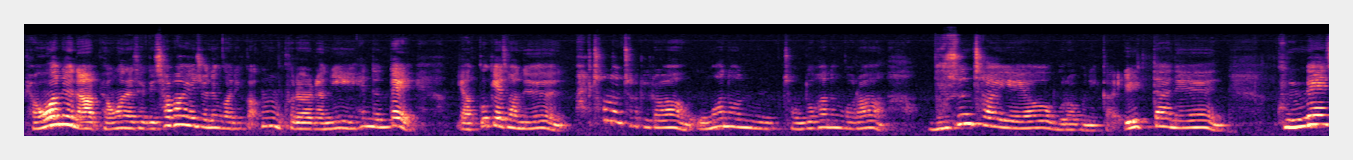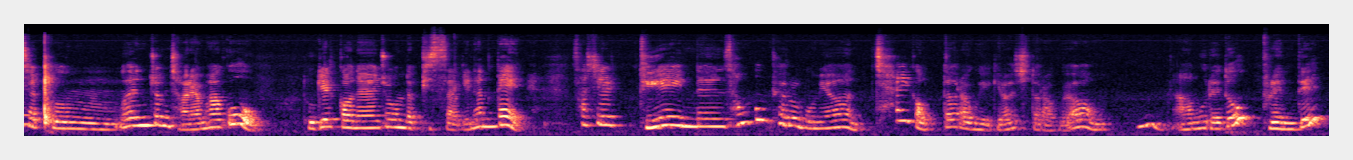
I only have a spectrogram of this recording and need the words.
병원은 아 병원에서 이렇게 처방해 주는 거니까 음 그러려니 했는데 약국에서는 8,000원짜리랑 5만 원 정도 하는 거랑 무슨 차이예요? 물어보니까 일단은 국내 제품은 좀 저렴하고 독일 거는 조금 더 비싸긴 한데 사실 뒤에 있는 성분표를 보면 차이가 없다라고 얘기를 하시더라고요. 음, 아무래도 브랜드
